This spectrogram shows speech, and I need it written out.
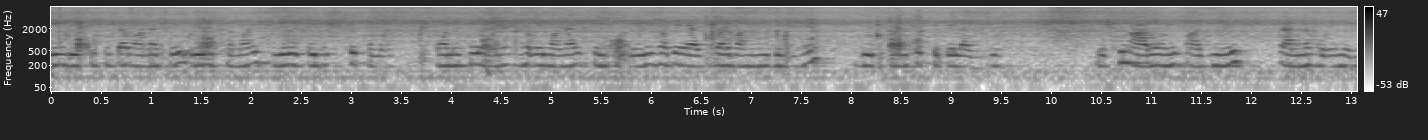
এই রেসিপিটা বানাতে, এই সময়, পুরো উপযুক্ত সময়। অনেকে অনেকভাবে বানায়, কিন্তু এইভাবে একবার বানিয়ে দেখবে দুর্দান্ত খেতে লাগবে। দেখুন আরও আমি পাঁচ মিনিট রান্না করে নেব।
